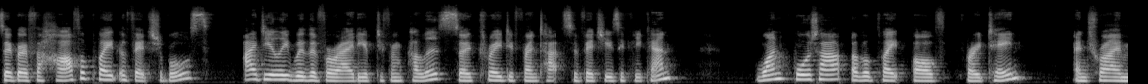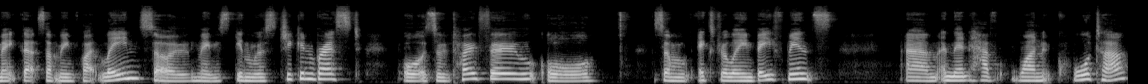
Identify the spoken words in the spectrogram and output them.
So go for half a plate of vegetables, ideally with a variety of different colors. So three different types of veggies if you can. One quarter of a plate of protein and try and make that something quite lean. So maybe skinless chicken breast or some tofu or some extra lean beef mince. Um, and then have one quarter.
